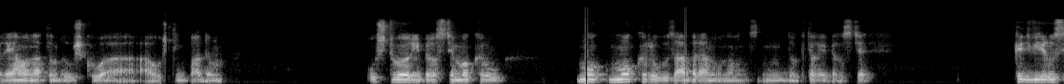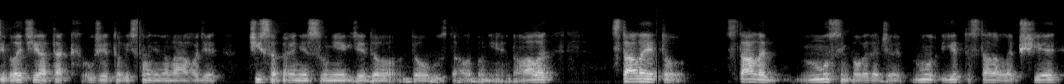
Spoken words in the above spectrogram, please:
priamo na tom rúšku a, a už tým pádom už tvorí proste mokrú, mok, mokrú zábranu, no, do ktorej proste keď vírusy vletia, tak už je to vyslovene na náhode, či sa prenesú niekde do, do úzda alebo nie. No ale stále je to, stále musím povedať, že je to stále lepšie,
